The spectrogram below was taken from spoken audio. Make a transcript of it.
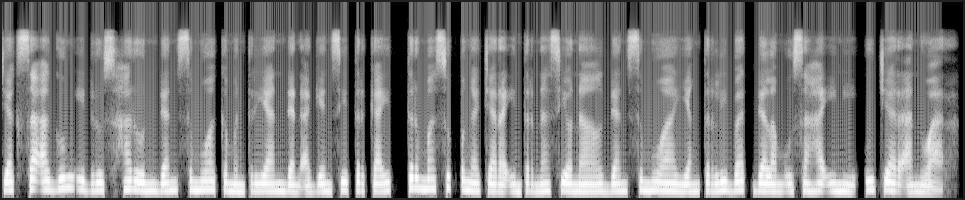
Jaksa Agung Idrus Harun dan semua kementerian dan agensi terkait termasuk pengacara internasional dan semua yang terlibat dalam usaha ini, ujar Anwar.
